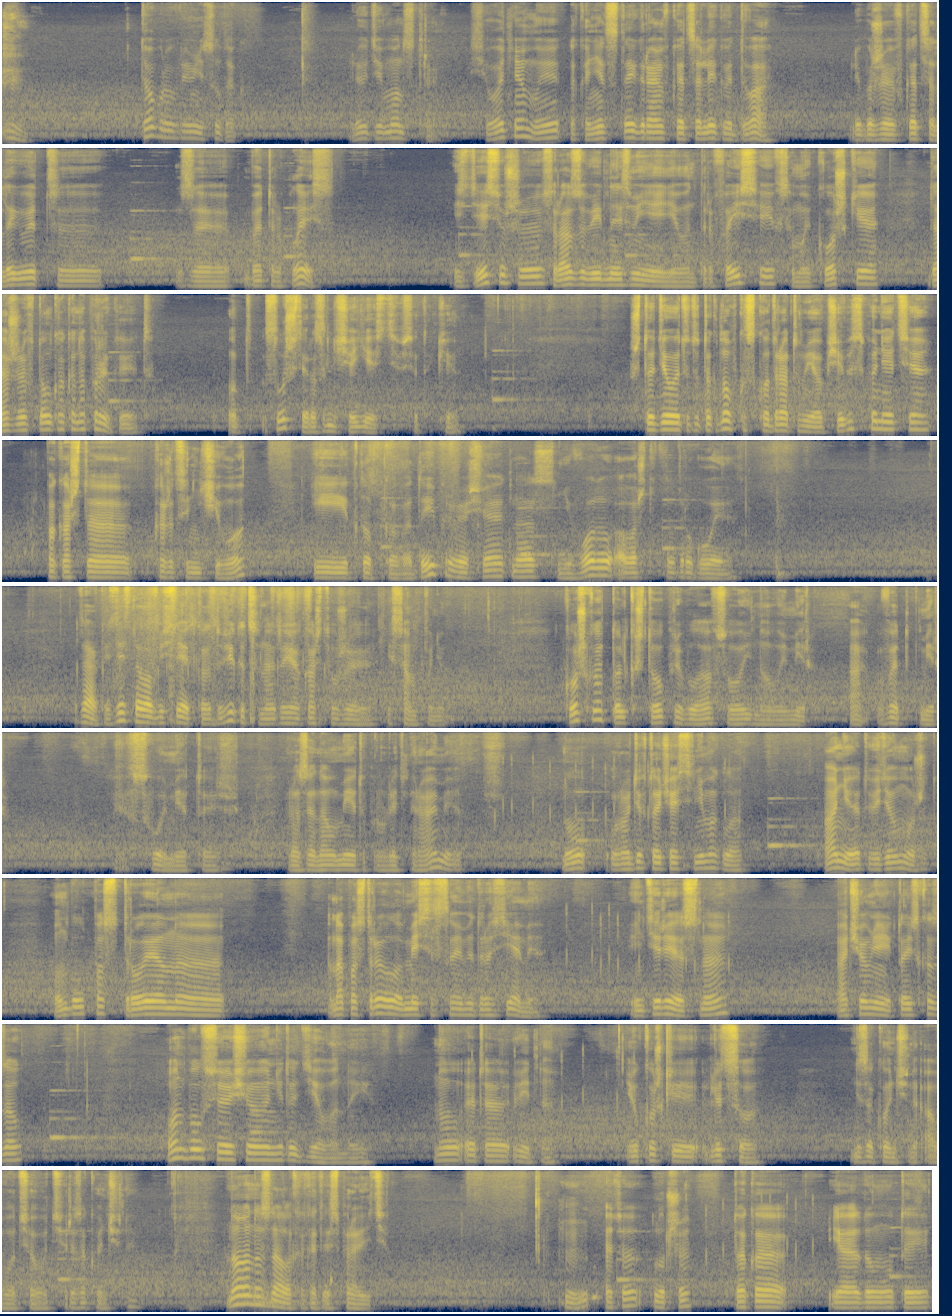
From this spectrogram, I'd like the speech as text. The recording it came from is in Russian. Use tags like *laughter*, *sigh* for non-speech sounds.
*clears throat* Доброго времени суток, люди-монстры. Сегодня мы наконец-то играем в Cats Liquid 2, либо же в Cats Liquid uh, The Better Place. И здесь уже сразу видно изменения в интерфейсе, в самой кошке, даже в том, как она прыгает. Вот, слышите, различия есть все-таки. Что делает эта кнопка с квадратом, я вообще без понятия. Пока что, кажется, ничего. И кнопка воды превращает нас не в воду, а во что-то другое. Так, здесь нам объясняет, как двигаться, но это я, кажется, уже и сам понял. Кошка только что прибыла в свой новый мир. А, в этот мир. В свой мир, то есть. Разве она умеет управлять мирами? Ну, вроде в той части не могла. А нет, видимо, может. Он был построен... Э, она построила вместе со своими друзьями. Интересно. О чем мне никто не сказал? Он был все еще недоделанный. Ну, это видно. И у кошки лицо не закончено. А вот все, вот теперь закончено. Но она знала, как это исправить. Это лучше. Только я думал, ты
